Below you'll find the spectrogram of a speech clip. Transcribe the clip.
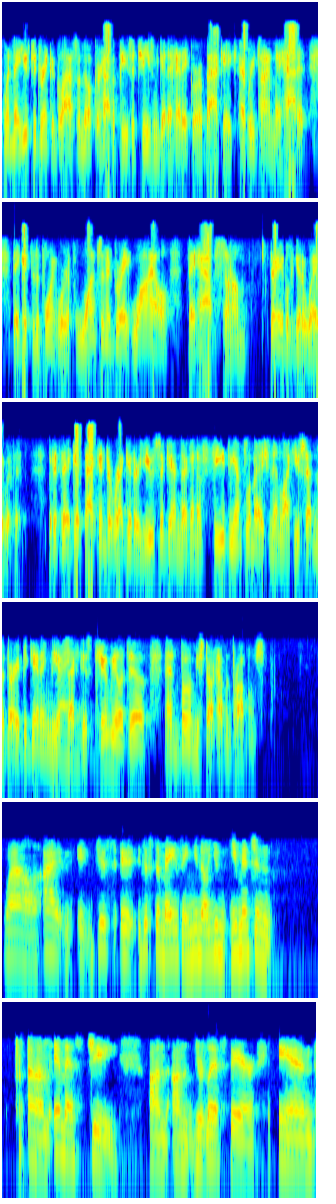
when they used to drink a glass of milk or have a piece of cheese and get a headache or a backache every time they had it, they get to the point where if once in a great while they have some, they're able to get away with it. But if they get back into regular use again, they're going to feed the inflammation, and like you said in the very beginning, the Right. effect is cumulative, and boom, you start having problems. Wow, I it just it, just amazing. You know, you you mentioned um, MSG on on your list there, and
